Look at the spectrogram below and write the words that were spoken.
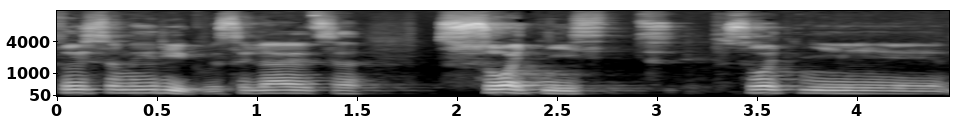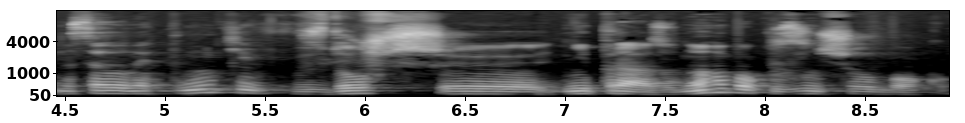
Той самий рік виселяються сотні сотні населених пунктів вздовж е, Дніпра з одного боку, з іншого боку.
